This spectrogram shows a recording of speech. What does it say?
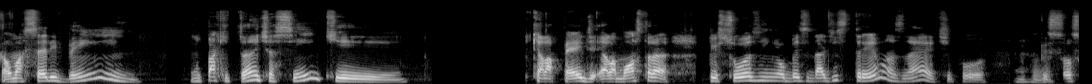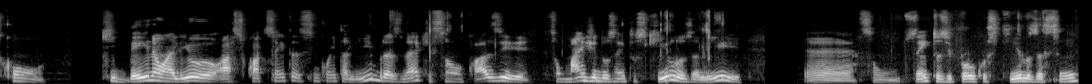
é uma série bem impactante, assim, que que ela pede, ela mostra pessoas em obesidade extremas, né? Tipo, uhum. pessoas com que beiram ali as 450 libras, né? Que são quase, são mais de 200 quilos ali, é, são 200 e poucos quilos, assim.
